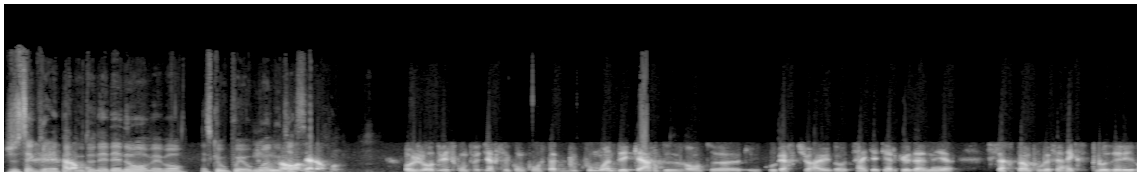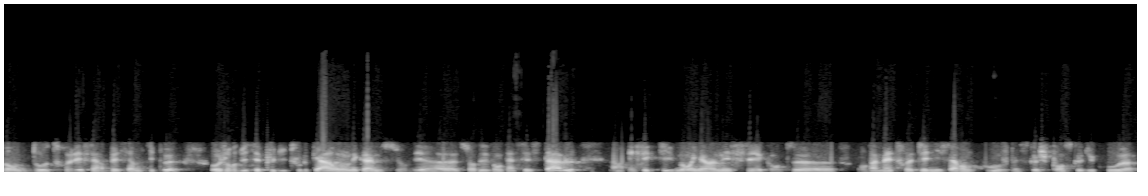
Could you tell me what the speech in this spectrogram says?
Je sais que vous n'allez pas Alors- nous donner des noms, mais bon, est-ce que vous pouvez au moins nous non, dire mais ça alors, Aujourd'hui, ce qu'on peut dire, c'est qu'on constate beaucoup moins d'écart de vente euh, d'une couverture à une autre. C'est vrai qu'il y a quelques années, certains pouvaient faire exploser les ventes, d'autres les faire baisser un petit peu. Aujourd'hui, c'est plus du tout le cas. On est quand même sur des euh, sur des ventes assez stables. Alors effectivement, il y a un effet quand euh, on va mettre Jennifer en couve, parce que je pense que du coup, euh,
